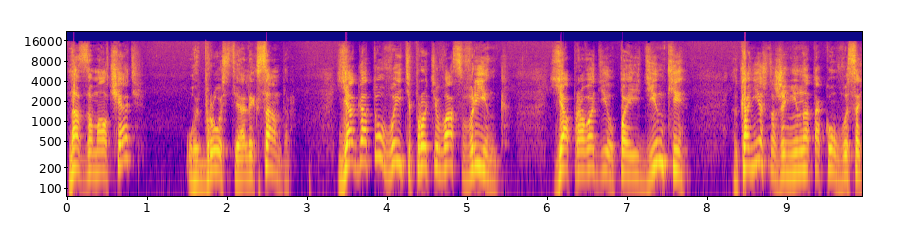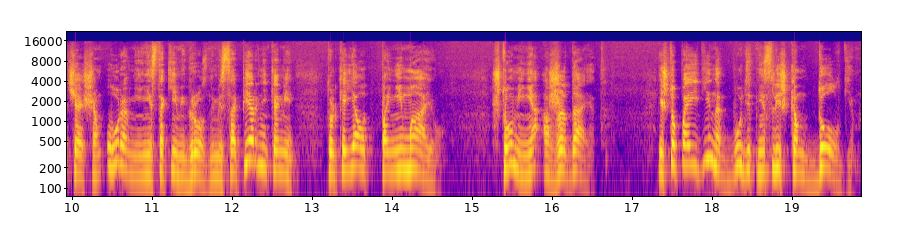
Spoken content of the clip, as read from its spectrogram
нас замолчать? Ой, бросьте, Александр. Я готов выйти против вас в ринг. Я проводил поединки, конечно же, не на таком высочайшем уровне, не с такими грозными соперниками, только я вот понимаю, что меня ожидает. И что поединок будет не слишком долгим.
